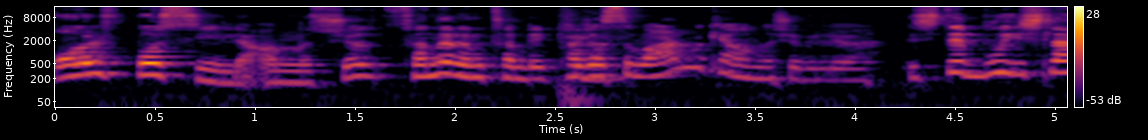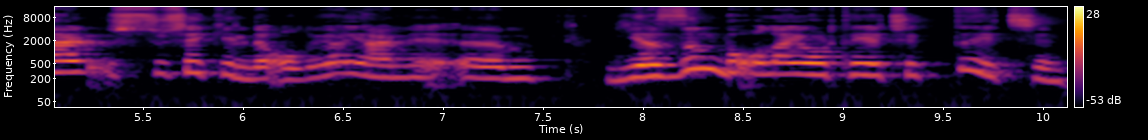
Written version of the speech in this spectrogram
Rolf Bossi ile anlaşıyor. Sanırım tabii ki Parası var mı ki anlaşabiliyor? işte bu işler şu şekilde oluyor. Yani e, yazın bu olay ortaya çıktığı için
